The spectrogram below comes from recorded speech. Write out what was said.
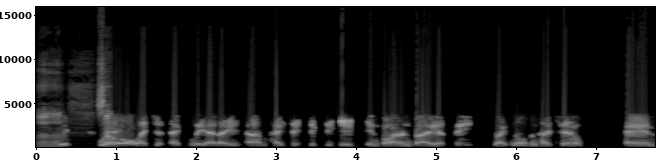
Uh-huh. We, so, we're all actually, at a um, Hayseed Dixie gig in Byron Bay at the Great Northern Hotel, and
